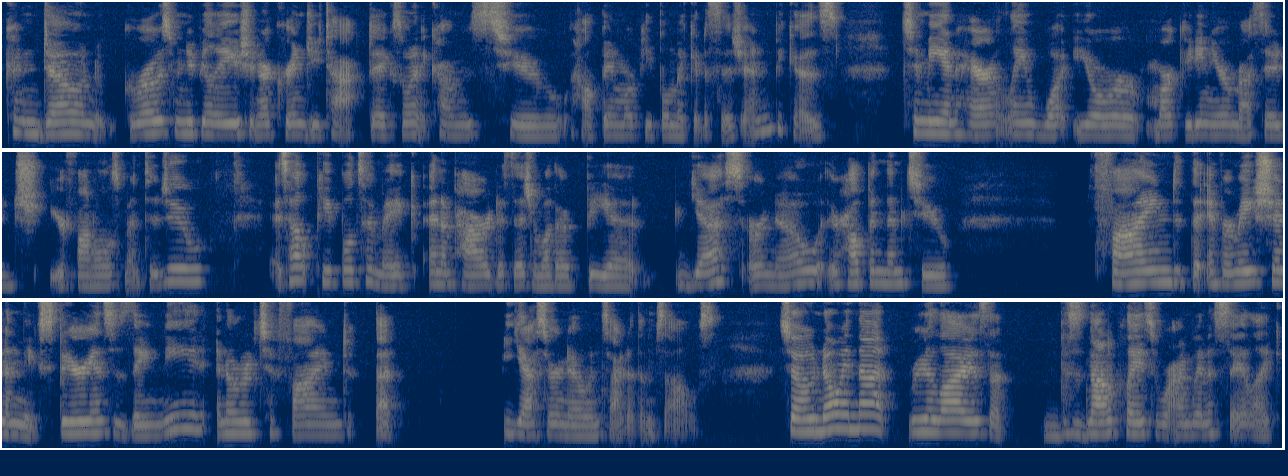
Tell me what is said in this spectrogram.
condone gross manipulation or cringy tactics when it comes to helping more people make a decision because to me inherently what your marketing your message your funnel is meant to do is help people to make an empowered decision whether it be a yes or no they're helping them to find the information and the experiences they need in order to find that yes or no inside of themselves so knowing that realize that this is not a place where i'm going to say like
